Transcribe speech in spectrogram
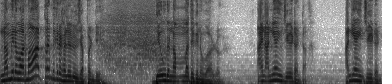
నమ్మిన వారు మాత్రం విగ్రహాలు చెప్పండి. దేవుడు నమ్మదగిన వాడు. ఆయన అన్యాయం చేయడంట. అన్యాయం చేయడంట.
